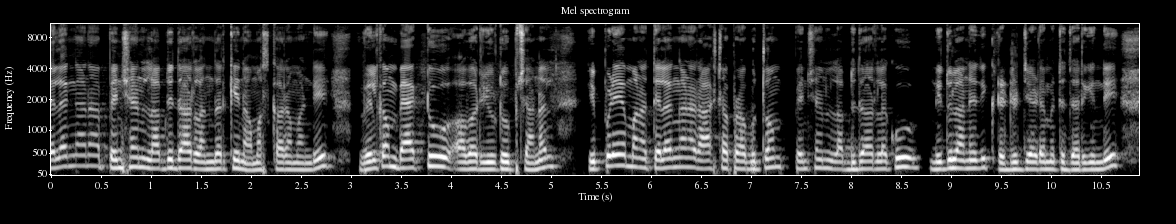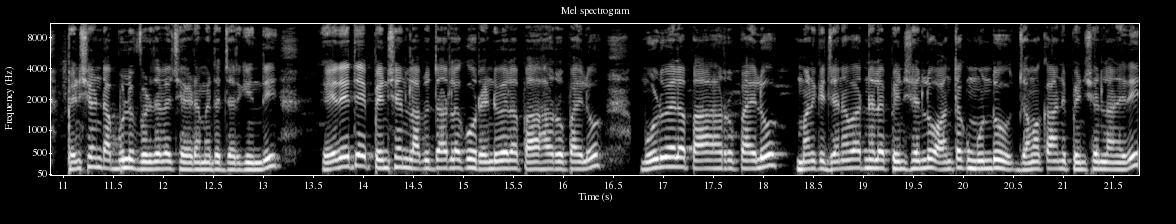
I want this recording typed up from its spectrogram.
తెలంగాణ పెన్షన్ లబ్ధిదారులందరికీ నమస్కారం అండి. Welcome back to our YouTube channel. ఇప్పుడే మన తెలంగాణ రాష్ట్ర ప్రభుత్వం పెన్షన్ లబ్ధిదారులకు నిధులు అనేది క్రెడిట్ చేయడం అయితే జరిగింది. పెన్షన్ డబ్బులు విడుదల చేయడం అయితే జరిగింది. ఏదైతే పెన్షన్ లబ్ధిదారులకు రెండు వేల పదహారు రూపాయలు మూడు వేల పదహారు రూపాయలు మనకి జనవరి నెల పెన్షన్లు అంతకు ముందు జమ కాని పెన్షన్లు అనేది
